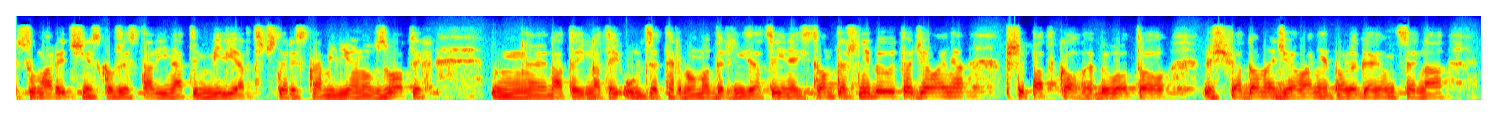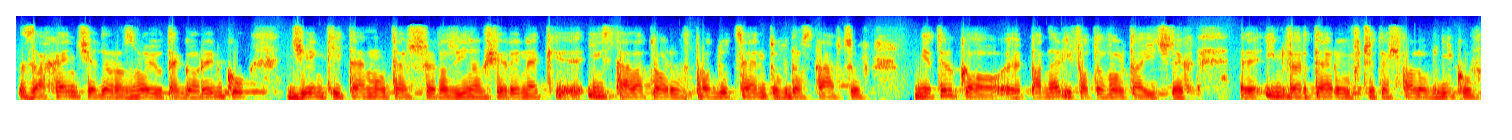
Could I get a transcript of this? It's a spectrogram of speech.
sumarycznie skorzystali na tym miliard 400 milionów złotych na tej, na tej uldze termomodernizacyjnej. Stąd też nie były to działania przypadkowe. Było to świadome działanie polegające na zachęcie do rozwoju tego rynku. Dzięki temu też rozwinął się rynek instalatorów, producentów, dostawców nie tylko paneli fotowoltaicznych, inwerterów czy też falowników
